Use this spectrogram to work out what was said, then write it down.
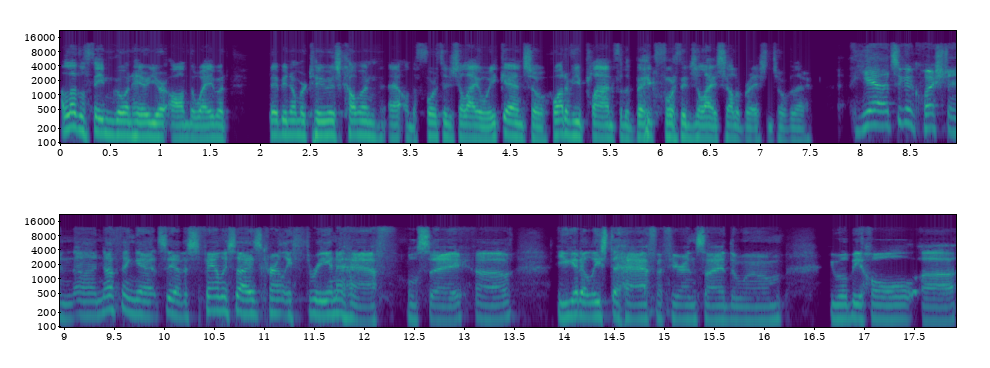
a little theme going here. You're on the way, but baby number two is coming uh, on the 4th of July weekend. So, what have you planned for the big 4th of July celebrations over there? Yeah, that's a good question. Uh, nothing yet. So, yeah, this family size is currently three and a half, we'll say. Uh, you get at least a half if you're inside the womb. You will be whole. Uh,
